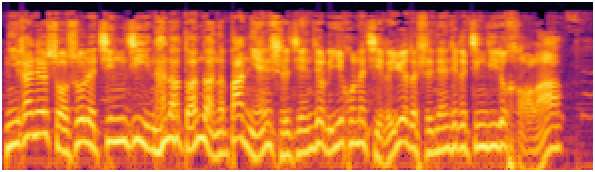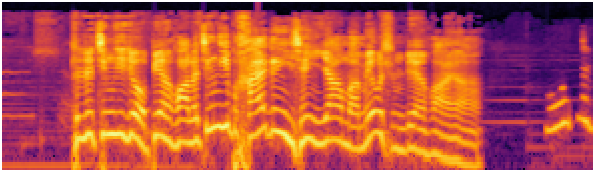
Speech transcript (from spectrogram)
你刚才所说的经济，难道短短的半年时间就离婚了几个月的时间，这个经济就好了？他这经济就有变化了？经济不还跟以前一样吗？没有什么变化呀。不是，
